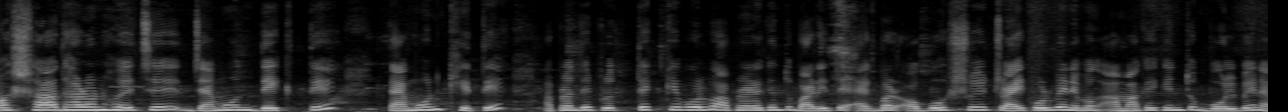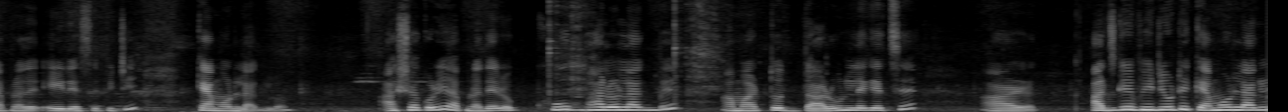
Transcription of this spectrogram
অসাধারণ হয়েছে, যেমন দেখতে, তেমন খেতে। আপনাদের প্রত্যেককে বলব, আপনারা কিন্তু বাড়িতে একবার অবশ্যই ট্রাই করবেন এবং আমাকে কিন্তু বলবেন আপনাদের এই রেসিপিটি কেমন লাগল। আশা করি আপনাদেরও খুব ভালো লাগবে, আমার তো দারুণ লেগেছে। আর আজকের ভিডিওটি কেমন লাগল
